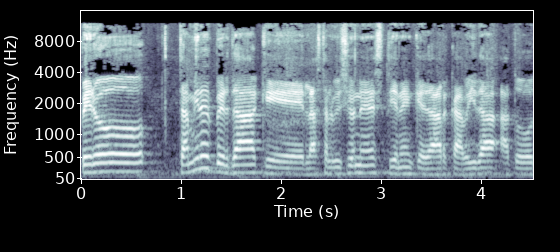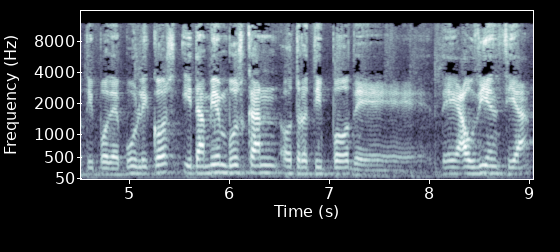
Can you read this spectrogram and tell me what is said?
pero también es verdad que las televisiones tienen que dar cabida a todo tipo de públicos y también buscan otro tipo de, de audiencia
